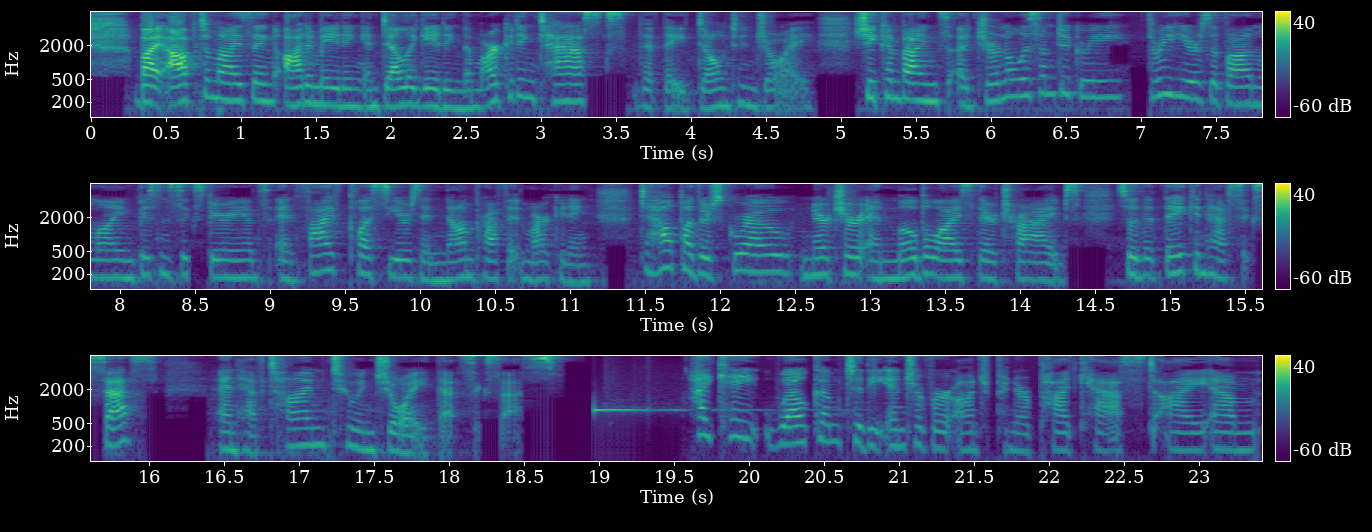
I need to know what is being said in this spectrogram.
by optimizing, automating, and delegating the marketing tasks that they don't enjoy. She combines a journalism degree, three years of online business experience, and five plus years in nonprofit marketing to help others grow, nurture, and mobilize their tribes so that they can have success and have time to enjoy that success. Hi, Kate. Welcome to the Introvert Entrepreneur Podcast. I am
